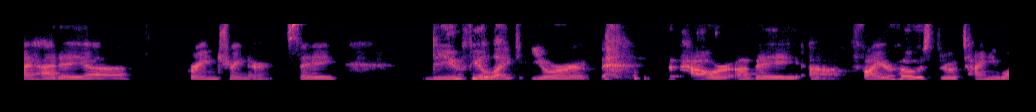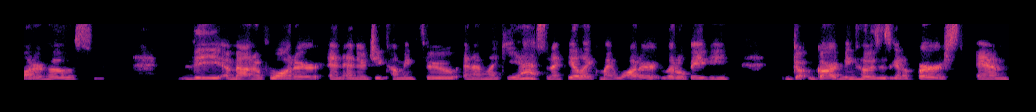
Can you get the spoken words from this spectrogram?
I had a uh, brain trainer say do you feel like your the power of a uh, fire hose through a tiny water hose the amount of water and energy coming through and i'm like yes and i feel like my water little baby gardening hose is going to burst and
